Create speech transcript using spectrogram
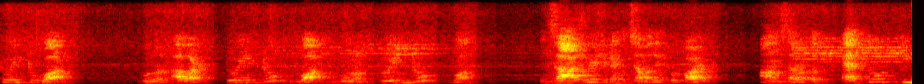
টু ইন্টু ওয়ান গুণন। আবার টু ইন্টু ওয়ান গুণন। টু ইন্টু ওয়ান যা আসবে সেটা হচ্ছে আমাদের প্রপার আনসার অর্থাৎ এতটি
